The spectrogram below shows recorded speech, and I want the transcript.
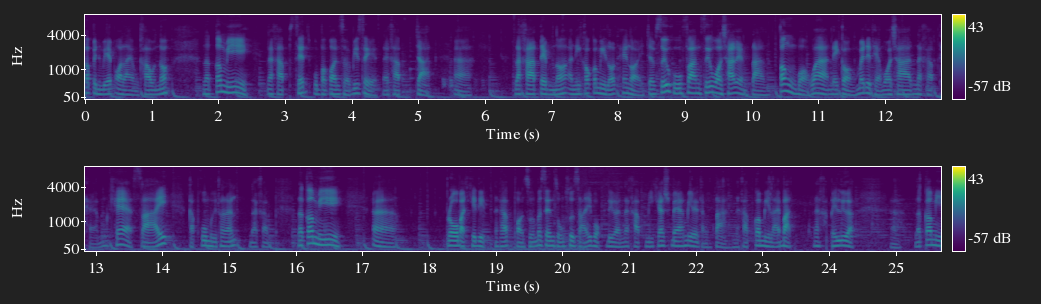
ก็เป็นเว็บออนไลน์ของเขาเนาะแล้วก็มีนะครับเซตอุปกรณ์เสริมพิเศษนะครับจากอ่าราคาเต็มเนาะ อันนี้เขาก็มีลดให้หน่อย จะซื้อหูฟังซื้อวอชาร์จอะไรต่างๆ ต้องบอกว่าในกล่องไม่ได้แถมวอชาร์จนะครับ แถมแค่สายกับคู่มือเท่านั้นนะครับ แล้วก็มีอ่า โปรบัตรเครดิตนะครับผ่อน0%สูงสุด36เดือนนะครับมีแคชแบ็กมีอะไรต่างๆนะครับก็มีหลายบัตรนะครับให้เลือกอ่าแล้วก็มี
